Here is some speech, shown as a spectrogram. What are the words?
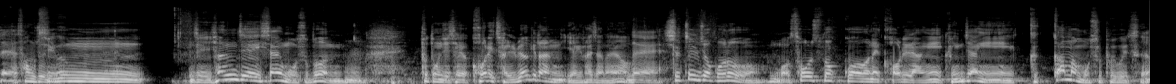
네, 성준이. 지금 이제 현재 시장의 모습은 보통 이제 제가 거리 절벽이라는 이야기를 하잖아요. 네. 실질적으로 뭐 서울 수도권의 거래량이 굉장히 급감한 모습을 보이고 있어요.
